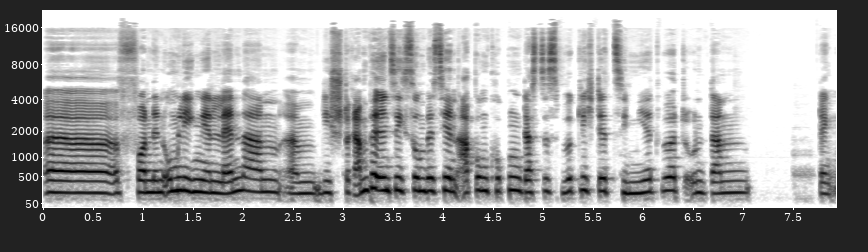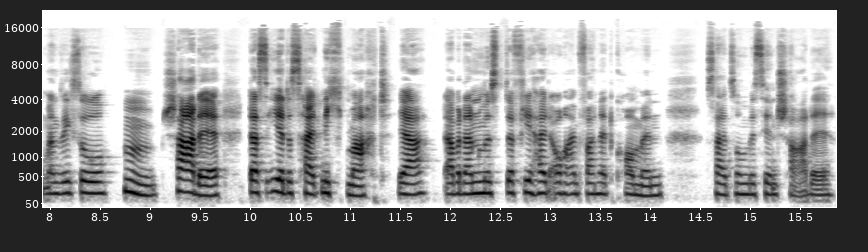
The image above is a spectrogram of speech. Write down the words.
äh, von den umliegenden Ländern, ähm, die strampeln sich so ein bisschen ab und gucken, dass das wirklich dezimiert wird und dann denkt man sich so, hm, schade, dass ihr das halt nicht macht, ja, aber dann müsst dafür halt auch einfach nicht kommen. Ist halt so ein bisschen schade.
